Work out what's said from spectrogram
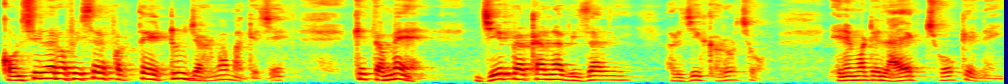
કોન્સ્યુલર ઓફિસર ફક્ત એટલું જાણવા માગે છે કે તમે જે પ્રકારના વિઝાની અરજી કરો છો, એને માટે લાયક છો કે નહીં?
